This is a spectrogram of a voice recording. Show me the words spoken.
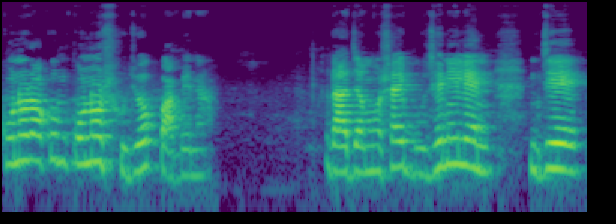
কোনো রকম কোনো সুযোগ পাবে না। রাজামশাই বুঝে নিলেন যে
